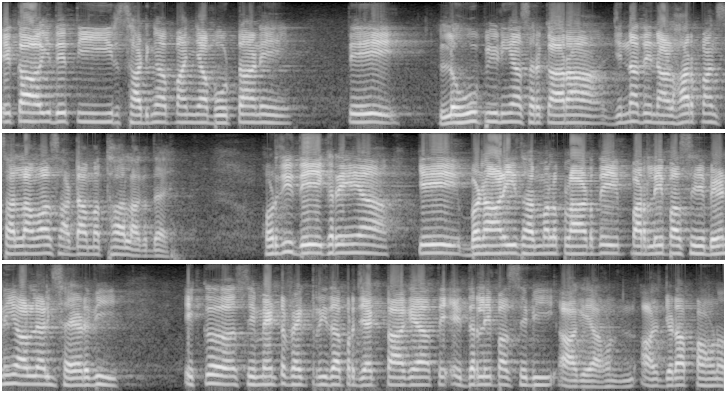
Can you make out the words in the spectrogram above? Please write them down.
ਇਹ ਕਾਗਜ਼ ਦੇ ਤੀਰ ਸਾਡੀਆਂ ਪਾਈਆਂ ਵੋਟਾਂ ਨੇ ਤੇ ਲਹੂ ਪੀੜੀਆਂ ਸਰਕਾਰਾਂ, ਜਿਨ੍ਹਾਂ ਦੇ ਨਾਲ ਹਰ 5 ਸਾਲਾਂ ਬਾਅਦ ਸਾਡਾ ਮੱਥਾ ਲੱਗਦਾ ਹੈ। ਹੁਣ ਜੀ ਦੇਖ ਰਹੇ ਆ ਕਿ ਬਨਾਲੀ ਥਰਮਲ ਪਲਾਂਟ ਦੇ ਪਰਲੇ ਪਾਸੇ ਬਹਿਣੀ ਵਾਲੇ ਵਾਲੀ ਸਾਈਡ ਵੀ ਇੱਕ ਸੀਮੈਂਟ ਫੈਕਟਰੀ ਦਾ ਪ੍ਰੋਜੈਕਟ ਆ ਗਿਆ ਤੇ ਇਧਰਲੇ ਪਾਸੇ ਵੀ ਆ ਗਿਆ ਹੁਣ ਜਿਹੜਾ ਆਪਾਂ ਹੁਣ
